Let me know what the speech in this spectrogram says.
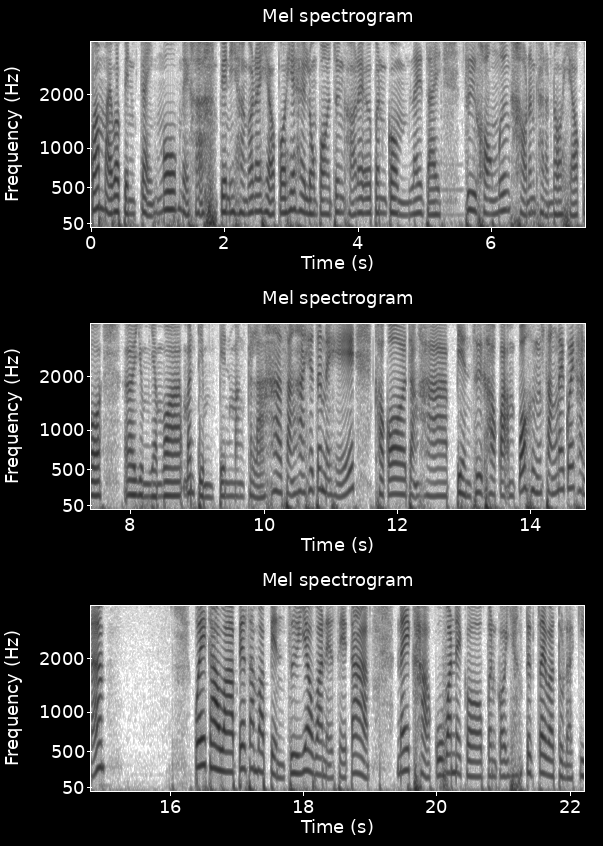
ความหมายว่าเป็นไก่โงกเลยค่ะ เป็นอีหังก็ได้เหี่ยวก็เฮ็ดให้ลงปองจึงเขาได้เออเปิ้นก่อมไล่ใจจื้อของเมืองเขานั่นค่ะดอเหี่ยวก็เออยุ่มย้ำว่ามันติ่มเป็นมังกลาหาสังหาเฮ็ดจังได๋เฮเขาก็จังหาเปลี่ยนชื่อเขากว่าอำป้อหึงสังได้ก้อยค่ะนะก้วยกาวาเป้ซ้ำว่าเป็นจื้อยาวาในเซตาในข่าวกูวันในก็เปิ้นก็ยังตึกใจว่าตุรกี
